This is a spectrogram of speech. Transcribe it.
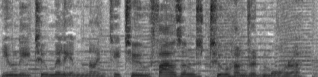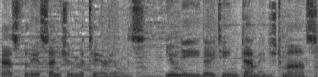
you need 2,092,200 Mora. As for the ascension materials, you need 18 damaged mask,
